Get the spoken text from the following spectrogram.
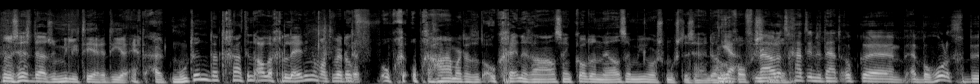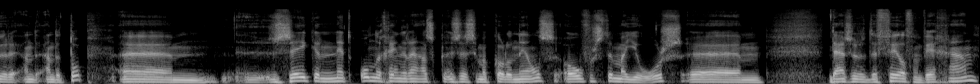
En 6000 militairen die er echt uit moeten, dat gaat in alle geledingen. Want er werd ook dat... op, opgehamerd dat het ook generaals en kolonels en majors moesten zijn. De ja, nou, dat gaat inderdaad ook uh, behoorlijk gebeuren aan de, aan de top. Uh, zeker net onder generaals, zeg maar, kolonels, oversten, majoors. Uh, daar zullen er veel van weggaan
